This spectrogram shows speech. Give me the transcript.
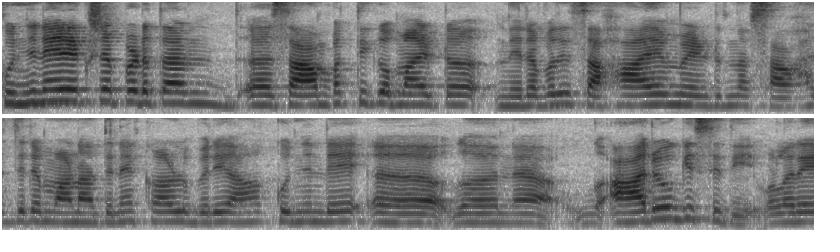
കുഞ്ഞിനെ രക്ഷപ്പെടുത്താൻ സാമ്പത്തികമായിട്ട് നിരവധി സഹായം വേണ്ടുന്ന സാഹചര്യമാണ് അതിനേക്കാൾ ഉപരി ആ കുഞ്ഞിന്റെ ആരോഗ്യസ്ഥിതി വളരെ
